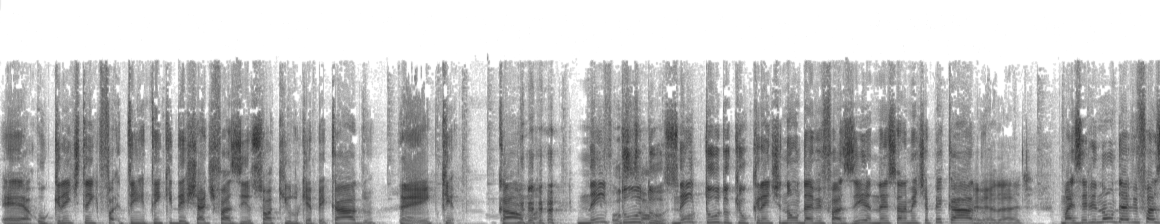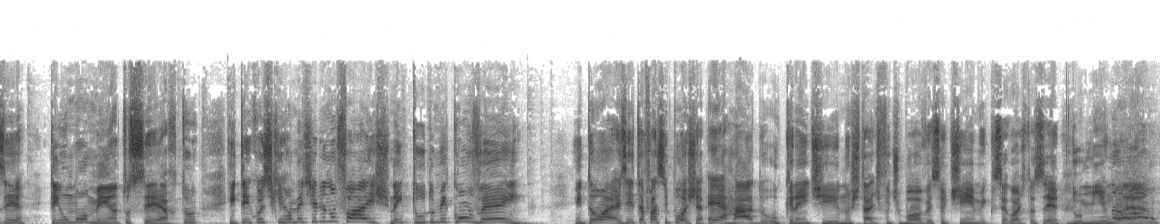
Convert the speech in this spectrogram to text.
é, o crente tem que, tem, tem que deixar de fazer só aquilo que é pecado. tem. Porque, calma, nem tudo, só, só. nem tudo que o crente não deve fazer necessariamente é pecado. É verdade. Mas ele não deve fazer. Tem um momento certo e tem coisas que realmente ele não faz. Nem tudo me convém. Então a gente fala assim, poxa, é errado o crente ir no estádio de futebol ver seu time, que você gosta de torcer? Domingo não, é.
